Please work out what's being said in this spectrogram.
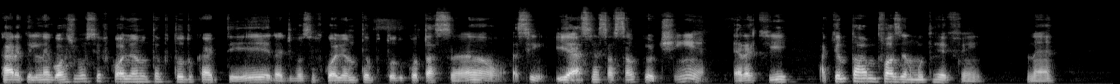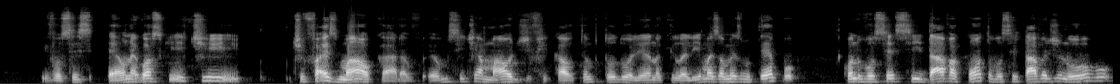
cara, aquele negócio de você ficar olhando o tempo todo carteira, de você ficar olhando o tempo todo cotação, assim, e a sensação que eu tinha era que aquilo tava me fazendo muito refém, né? E você é um negócio que te te faz mal, cara. Eu me sentia mal de ficar o tempo todo olhando aquilo ali, mas ao mesmo tempo, quando você se dava conta, você estava de novo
